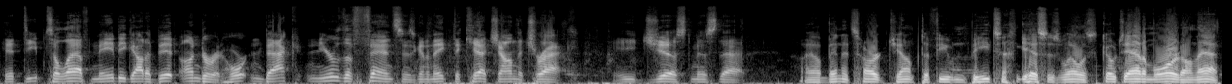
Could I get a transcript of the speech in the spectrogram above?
hit deep to left. Maybe got a bit under it. Horton back near the fence is going to make the catch on the track. He just missed that. Well, Bennett's heart jumped a few beats, I guess, as well as Coach Adam Ward on that.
